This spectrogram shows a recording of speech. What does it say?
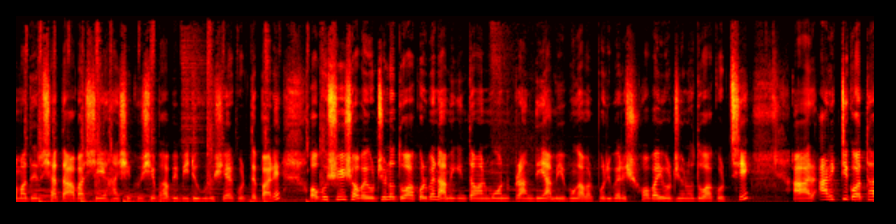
আমাদের সাথে আবার সে হাসি খুশিভাবে ভিডিওগুলো শেয়ার করতে পারে। অবশ্যই সবাই ওর জন্য দোয়া করবেন, আমি কিন্তু আমার মন, প্রাণ দিয়ে আমি এবং আমার পরিবারের সবাই ওর জন্য দোয়া করছি। আর আরেকটি কথা,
